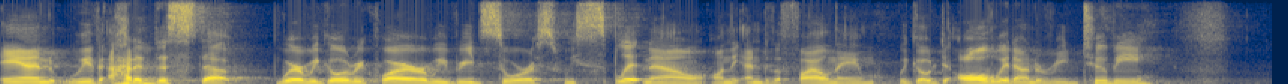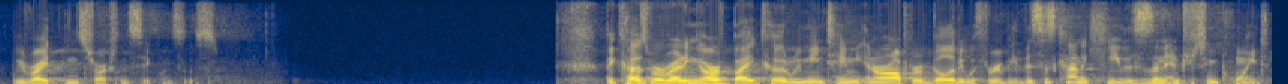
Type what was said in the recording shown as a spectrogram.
And we've added this step. where we go require, we read source, we split now on the end of the file name, we go all the way down to read to be, we write the instruction sequences. Because we're writing YARV bytecode, we maintain interoperability with Ruby. This is kind of key. This is an interesting point.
